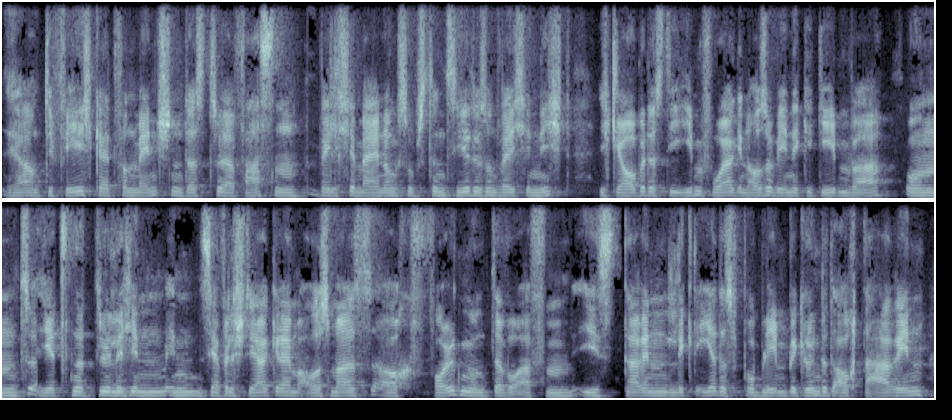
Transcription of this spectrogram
Ja, und die Fähigkeit von Menschen, das zu erfassen, welche Meinung substanziert ist und welche nicht, ich glaube, dass die eben vorher genauso wenig gegeben war und jetzt natürlich in, in sehr viel stärkerem Ausmaß auch Folgen unterworfen ist. Darin liegt eher das Problem begründet auch darin,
